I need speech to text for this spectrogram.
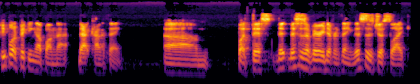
People are picking up on that that kind of thing. Um, but this th- this is a very different thing. This is just like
